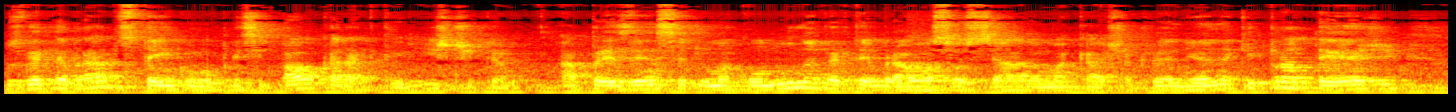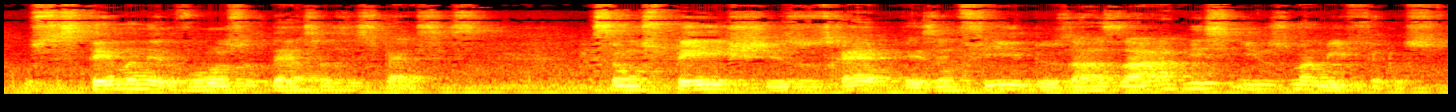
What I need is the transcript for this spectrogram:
Os vertebrados têm como principal característica a presença de uma coluna vertebral associada a uma caixa craniana que protege o sistema nervoso dessas espécies. São os peixes, os répteis, anfíbios, as aves e os mamíferos.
